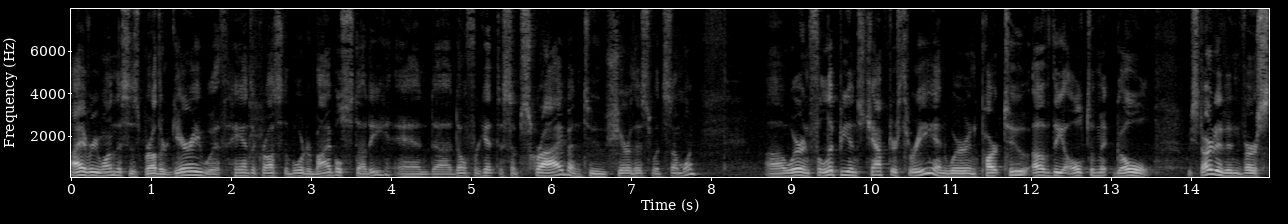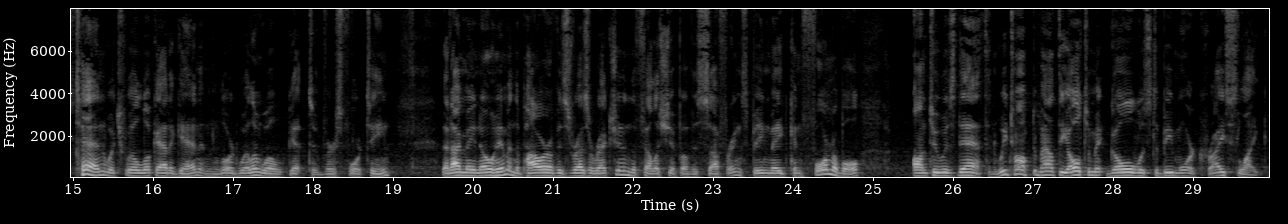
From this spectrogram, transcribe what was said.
Hi, everyone. This is Brother Gary with Hands Across the Border Bible Study. And uh, don't forget to subscribe and to share this with someone. Uh, we're in Philippians chapter 3, and we're in part 2 of the ultimate goal. We started in verse 10, which we'll look at again, and Lord willing, we'll get to verse 14. That I may know him and the power of his resurrection and the fellowship of his sufferings, being made conformable onto his death. And we talked about the ultimate goal was to be more Christ like.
